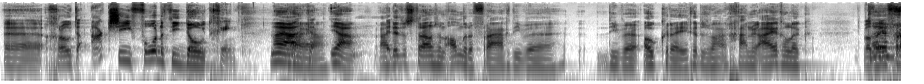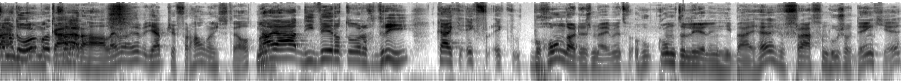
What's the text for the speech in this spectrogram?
eh, grote actie voordat hij doodging. Nou ja, Ah, ja. ja. Ah, dit was trouwens een andere vraag die we, die we ook kregen. Dus we gaan nu eigenlijk Wat Nee, vragen door, elkaar halen. hè. Je hebt je verhaal nog niet verteld. Maar... Nou ja, die Wereldoorlog 3. Kijk, ik, ik begon daar dus mee met hoe komt de leerling hierbij? Hè? Je vraagt van hoezo denk je?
